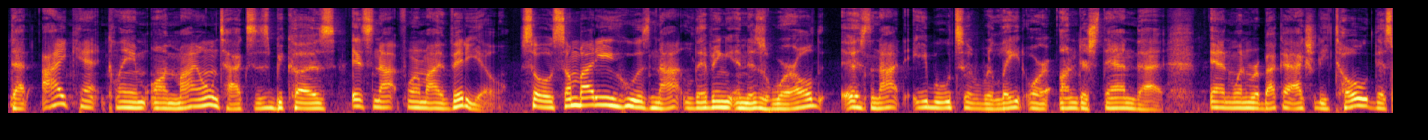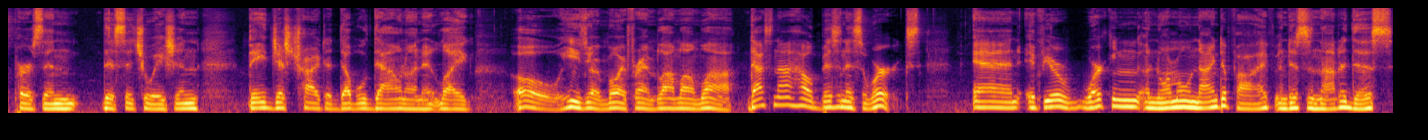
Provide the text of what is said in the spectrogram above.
that I can't claim on my own taxes because it's not for my video. So somebody who is not living in this world is not able to relate or understand that. And when Rebecca actually told this person this situation, they just try to double down on it like, oh, he's your boyfriend, blah, blah, blah. That's not how business works. And if you're working a normal nine to five, and this is not a diss,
